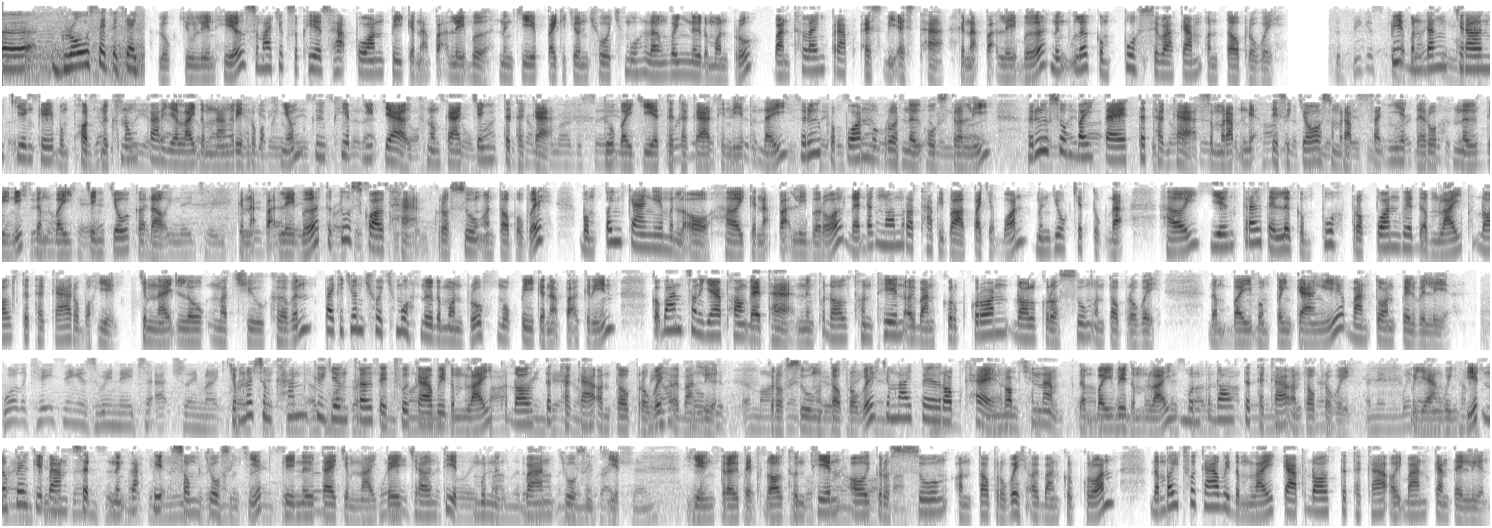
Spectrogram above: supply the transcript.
grow សេដ្ឋកិច្ចលោក Julian Hill សមាជិកសភាសហព័ន្ធពីគណៈបក Labor និងជាបេក្ខជនឈរឈ្មោះឡើងវិញនៅតំបន់ប្រុសបានថ្លែងប្រាប់ SBS ថាគណៈបក Labor នឹងលើកកម្ពស់សេវាកម្មអន្តោប្រវេសន៍ ពាក្យបណ្ដឹងច្រើនជាងគេបំផុតនៅក្នុងការិយាល័យតំណាងរាស្ត្ររបស់ខ្ញុំគឺភាពយឺតយ៉ាវក្នុងការចេញទិដ្ឋាការទោះបីជាទិដ្ឋាការធានាប្តីឬប្រព័ន្ធមករស់នៅអូស្ត្រាលីឬសូម្បីតែទិដ្ឋាការសម្រាប់អ្នកទេសចរសម្រាប់សាច់ញាតិដែលរស់នៅទីនេះដើម្បីចេញចូលក៏ដោយគណៈបក Labor ទទួលស្គាល់ថាក្រសួងអន្តរប្រវេសន៍បំពេញការងារមិនល្អហើយគណៈបក Liberal ដែលដឹកនាំរដ្ឋាភិបាលបច្ចុប្បន្នមិនយកចិត្តទុកដាក់ហើយយើងត្រូវតែលើកកម្ពស់ប្រព័ន្ធវាតម្លៃផ្ដល់ទិដ្ឋាការរបស់យើងចំណែកលោក Matthew Kerwin បេក្ខជនឈ្មោះឈ្មោះនៅតំបន់ប្រុសមកពីគណៈបក Green ក៏បានសន្យាផងដែរថានឹងផ្ដល់ធនធានឲ្យបានគ្រប់គ្រាន់ដល់ក្រសួងអន្តរប្រវេសន៍ដើម្បីបំពេញការងារបានទាន់ពេលវេលា។ ចំណុចសំខាន់គឺយើងត្រូវតែធ្វើការវិតម្លៃផ្ដល់ទិដ្ឋាការអន្តរប្រវេសន៍ឲ្យបានលឿនក្រសួងអន្តរប្រវេសន៍ចំណាយពេលរាប់ខែរាប់ឆ្នាំដើម្បីវិតម្លៃមុនផ្ដល់ទិដ្ឋាការអន្តរប្រវេសន៍ម្យ៉ាងវិញទៀតនៅពេលគេបានសិទ្ធិនឹងដាក់ពាក្យសុំចូលសញ្ជាតិគេនៅតែចំណាយពេលច្រើនទៀតមុននឹងបានចូលសញ្ជាតិយើងត្រូវតែផ្ដល់ធនធានឲ្យក្រសួងអន្តរប្រវេសន៍ឲ្យបានគ្រប់គ្រាន់ដើម្បីធ្វើការវិតម្លៃការផ្ដល់ទិដ្ឋាការឲ្យបានកាន់តែលឿន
